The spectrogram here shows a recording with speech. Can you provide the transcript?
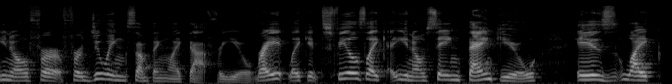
You know for for doing something like that for you right? Like it feels like you know saying thank you is like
